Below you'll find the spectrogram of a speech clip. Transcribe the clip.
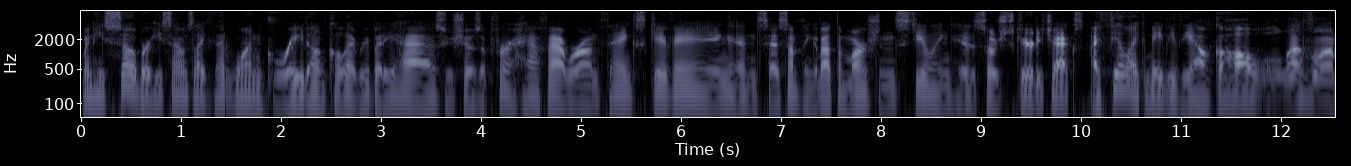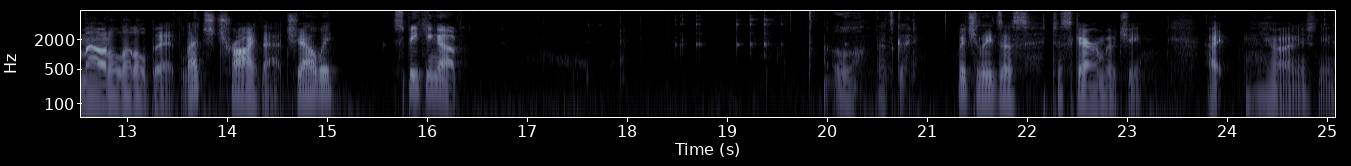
When he's sober, he sounds like that one great uncle everybody has who shows up for a half hour on Thanksgiving and says something about the Martians stealing his Social Security checks. I feel like maybe the alcohol will level him out a little bit. Let's try that, shall we? Speaking of. Oh, that's good. Which leads us to Scaramucci. I, you know, I just need.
